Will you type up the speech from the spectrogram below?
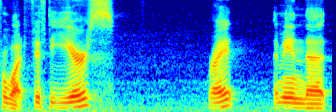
for what, 50 years, right? I mean, that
